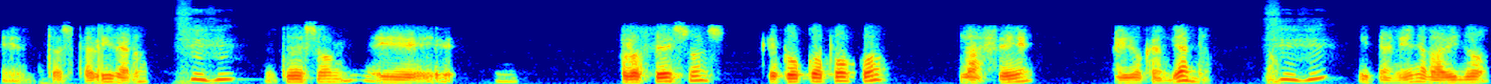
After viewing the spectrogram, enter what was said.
En toda esta vida, ¿no? Entonces son eh, procesos que poco a poco la fe ha ido cambiando y también va habiendo,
